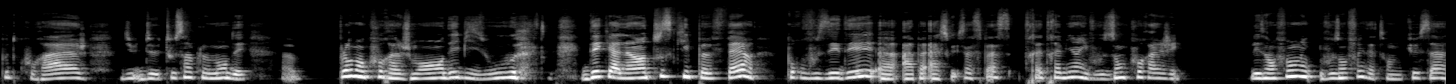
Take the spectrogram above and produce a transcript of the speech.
peu de courage, de tout simplement des euh, plans d'encouragement, des bisous, des câlins, tout ce qu'ils peuvent faire pour vous aider euh, à, ce que ça se passe très très bien et vous encourager. Les enfants, vos enfants, ils attendent que ça.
